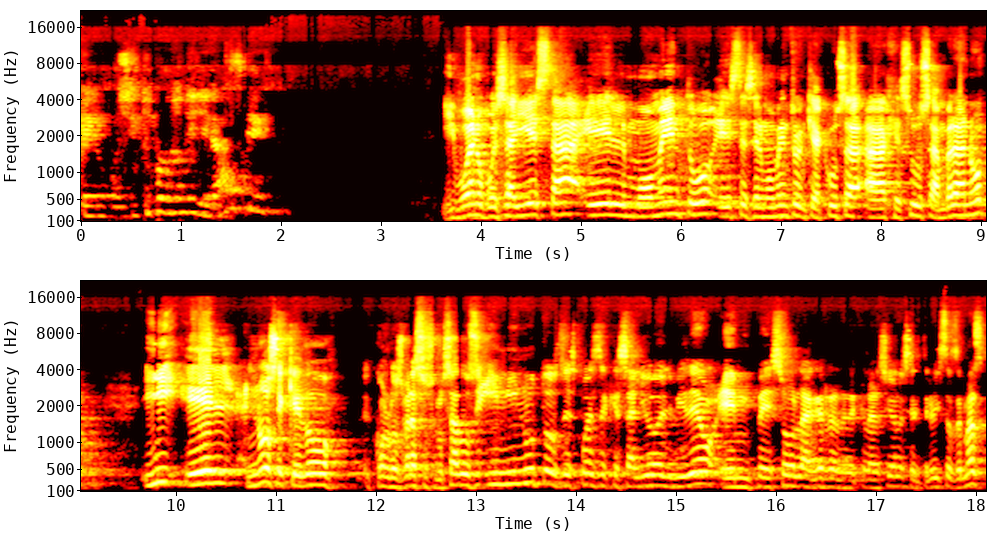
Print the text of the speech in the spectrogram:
Pero pues, ¿y tú por dónde llegaste? Y bueno, pues ahí está el momento, este es el momento en que acusa a Jesús Zambrano y él no se quedó con los brazos cruzados y minutos después de que salió el video empezó la guerra de declaraciones, entrevistas demás.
